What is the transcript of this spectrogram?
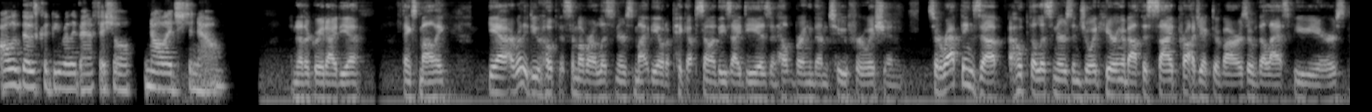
all of those could be really beneficial knowledge to know. Another great idea. Thanks, Molly. Yeah, I really do hope that some of our listeners might be able to pick up some of these ideas and help bring them to fruition. So, to wrap things up, I hope the listeners enjoyed hearing about this side project of ours over the last few years.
